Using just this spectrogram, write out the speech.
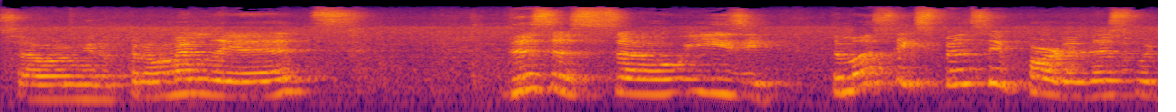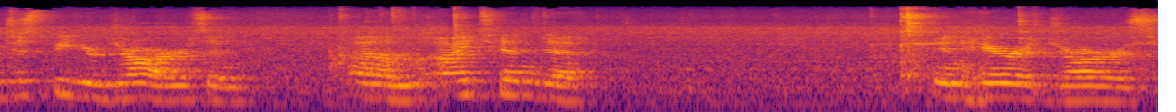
So I'm going to put on my lids. This is so easy. The most expensive part of this would just be your jars, and um, I tend to inherit jars.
